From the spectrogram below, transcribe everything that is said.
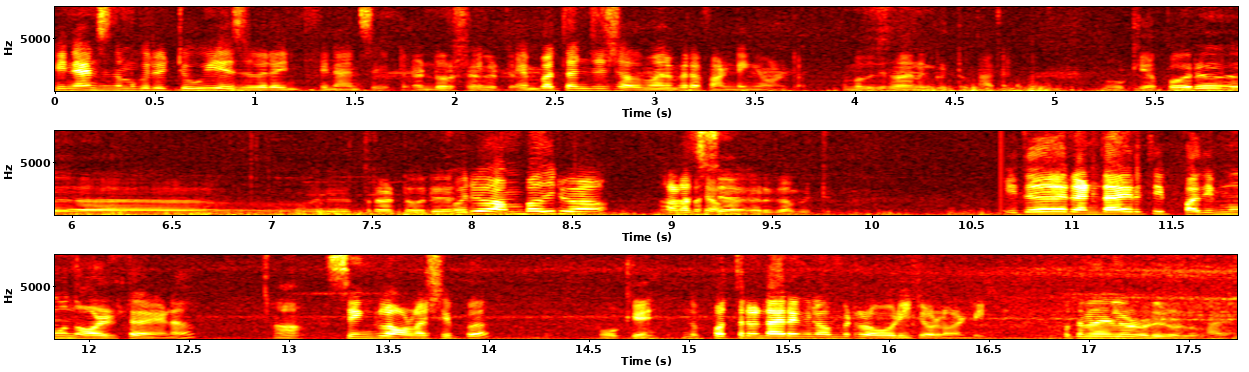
ഫിനാൻസ് നമുക്കൊരു ടു ഇയേഴ്സ് വരെ ഫിനാൻസ് കിട്ടും. രണ്ട് വർഷം കിട്ടും. എൺപത്തഞ്ച് ശതമാനം വരെ ഫണ്ടിങ്ങും ഉണ്ട്. അമ്പത്തഞ്ച് ശതമാനം കിട്ടും. അതെ. ഓക്കെ അപ്പോൾ ഒരു ഒരു ഒരു അമ്പത് രൂപ അടച്ച അടച്ചാൽ എടുക്കാൻ പറ്റും. ഇത് രണ്ടായിരത്തി പതിമൂന്ന് ഓൾട്ടോ ആ സിംഗിൾ ഓണർഷിപ്പ് ഓക്കെ മുപ്പത്തിരണ്ടായിരം കിലോമീറ്റർ ഓടിയിട്ടുള്ള വണ്ടി. മുപ്പത്തിരണ്ടായിരം ഓടിയുള്ളൂ അതെ.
